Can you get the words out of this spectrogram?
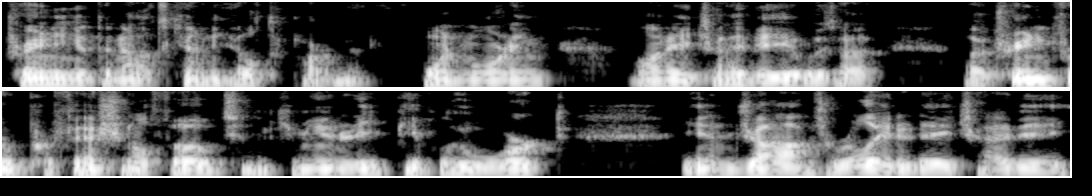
training at the Knox County Health Department one morning on HIV. It was a, a training for professional folks in the community, people who worked in jobs related to HIV.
